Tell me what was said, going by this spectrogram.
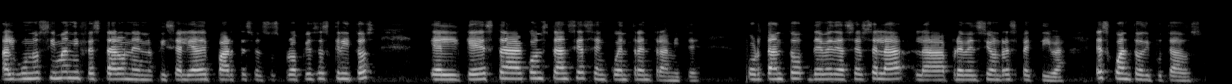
algunos sí manifestaron en oficialidad de partes o en sus propios escritos el que esta constancia se encuentra en trámite. Por tanto, debe de hacerse la, la prevención respectiva. Es cuanto, diputados.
